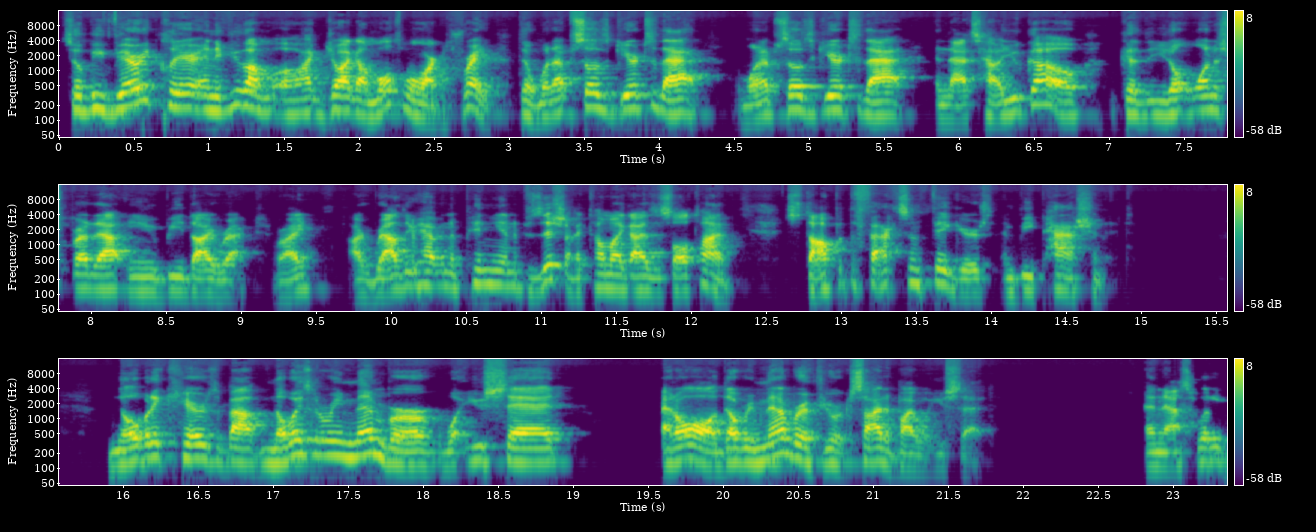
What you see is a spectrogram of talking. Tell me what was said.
So be very clear. And if you got, oh, Joe, I got multiple markets, great. Then one episode's geared to that, one episode's geared to that, and that's how you go because you don't want to spread it out and you be direct, right? I'd rather you have an opinion and a position. I tell my guys this all the time. Stop with the facts and figures and be passionate. Nobody cares about, nobody's going to remember what you said at all. They'll remember if you're excited by what you said. And that's what it,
